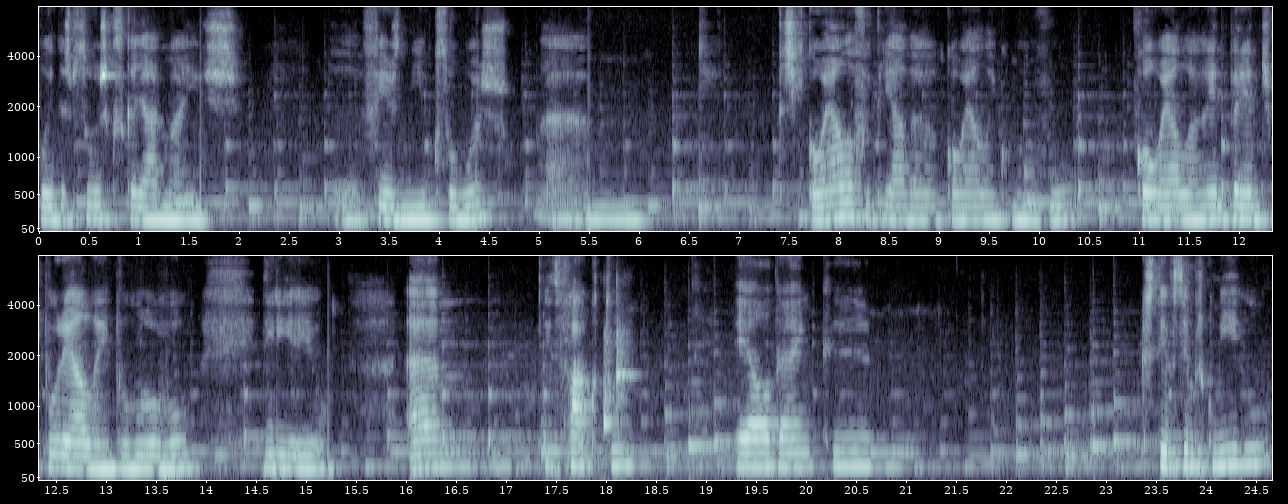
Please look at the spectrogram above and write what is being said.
Foi das pessoas que se calhar mais eh, fez de mim o que sou hoje. Cresci com ela, fui criada com ela e com o meu avô com ela, entre parentes por ela e pelo meu avô, diria eu. Um, e de facto é alguém que, que esteve sempre comigo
